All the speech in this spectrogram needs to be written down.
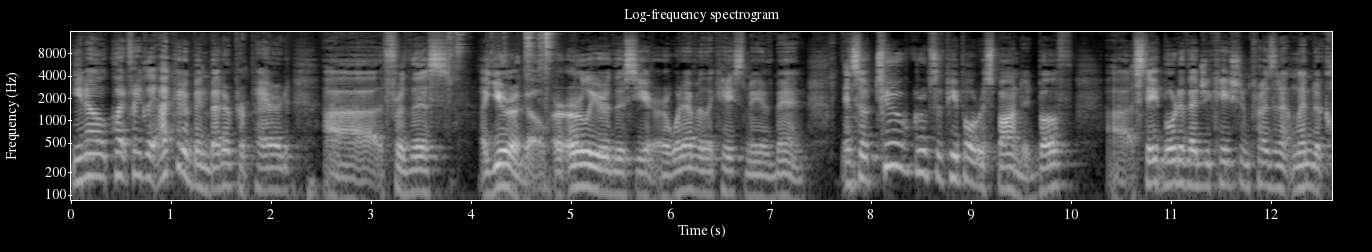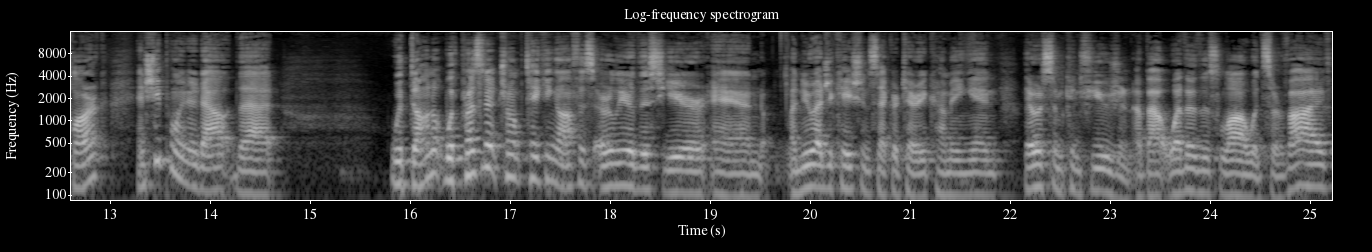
you know, quite frankly, I could have been better prepared uh, for this a year ago or earlier this year or whatever the case may have been. And so two groups of people responded, both uh, State Board of Education President Linda Clark, and she pointed out that with Donald, with President Trump taking office earlier this year and a new education secretary coming in, there was some confusion about whether this law would survive.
